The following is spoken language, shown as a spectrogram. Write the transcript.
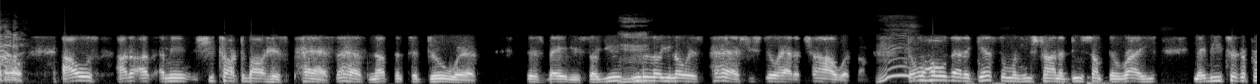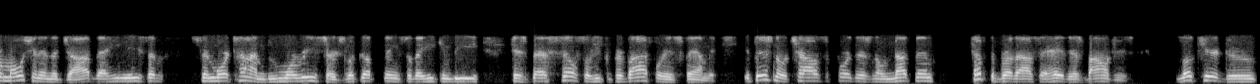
oh, I was. I, don't- I mean, she talked about his past. That has nothing to do with this baby. So you, Mm. even though you know his past, you still had a child with him. Don't hold that against him when he's trying to do something right. He, maybe he took a promotion in the job that he needs to spend more time, do more research, look up things so that he can be his best self, so he can provide for his family. If there's no child support, there's no nothing. Help the brother out. Say, hey, there's boundaries. Look here, dude.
